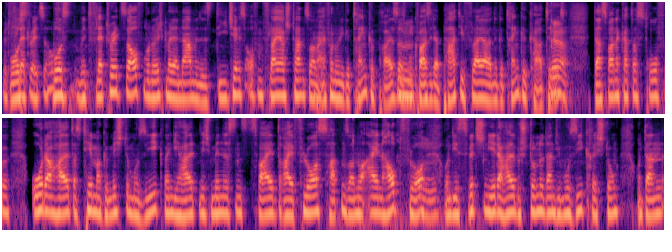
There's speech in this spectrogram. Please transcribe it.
Mit Flatrate saufen. Mit Flatrate saufen, wo nicht mal der Name des DJs auf dem Flyer stand, sondern einfach nur die Getränkepreise, also mhm. wo quasi der Partyflyer eine Getränkekarte ja. ist. Das war eine Katastrophe. Oder halt das Thema gemischte Musik, wenn die halt nicht mindestens zwei, drei Floors hatten, sondern nur einen Hauptfloor mhm. und die switchen jede halbe Stunde dann die Musikrichtung und dann äh,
